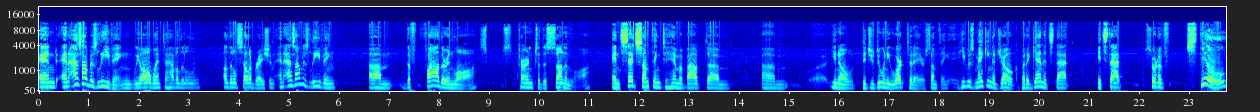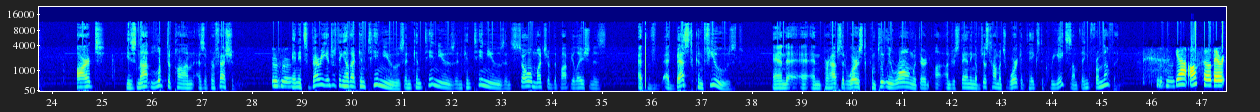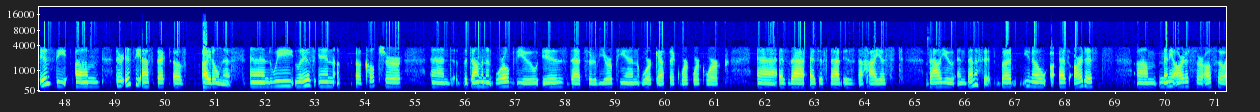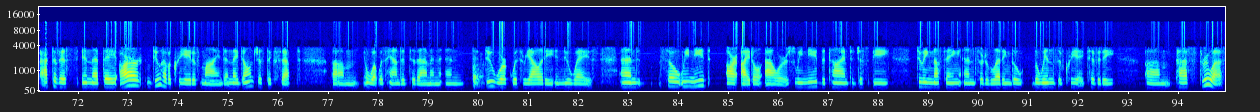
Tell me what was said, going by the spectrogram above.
and and as I was leaving, we all went to have a little a little celebration. And as I was leaving, um, the father-in-law s- s- turned to the son-in-law and said something to him about. Um, um, uh, you know, did you do any work today or something? He was making a joke, but again, it's that it's that sort of still art is not looked upon as a profession. And it's very interesting how that continues and continues and continues, and so much of the population is at at best confused, and and perhaps at worst completely wrong with their uh, understanding of just how much work it takes to create something from nothing. Yeah. Also, there is the um, there is the aspect of idleness, and we live in a, a culture, and the dominant worldview is that sort of European work ethic, work, work, work, uh, as that as if that is the highest value and benefit. But you know, as artists, um, many artists are also activists in that they are do have a creative mind and they don't just accept um, what was handed to them and and do work with reality in new ways. And so we need our idle hours. We need the time to just be doing nothing and sort of letting the the winds of creativity um, pass through us.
